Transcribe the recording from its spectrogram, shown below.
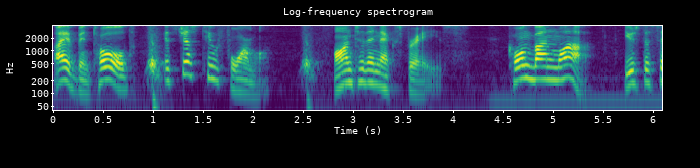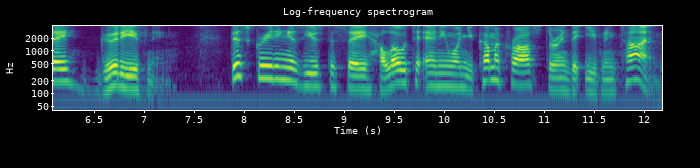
I have been told it's just too formal. On to the next phrase. Konbanwa used to say good evening. This greeting is used to say hello to anyone you come across during the evening time.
